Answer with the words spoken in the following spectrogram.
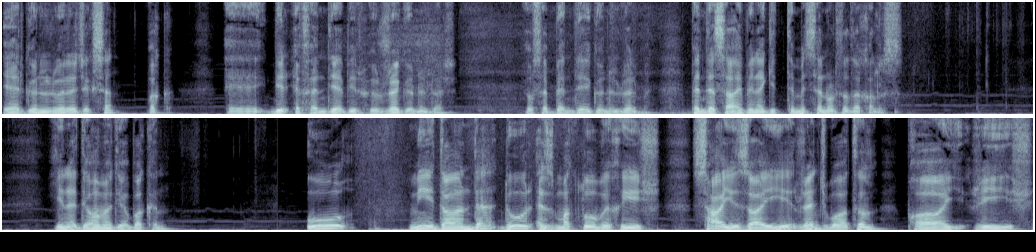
Eğer gönül vereceksen bak e, bir efendiye bir hürre gönül ver. Yoksa bendeye gönül verme. Bende sahibine gitti mi sen ortada kalırsın. Yine devam ediyor bakın. U midande dur ez matlubu hiş sayi zayi renc batıl pay riş.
